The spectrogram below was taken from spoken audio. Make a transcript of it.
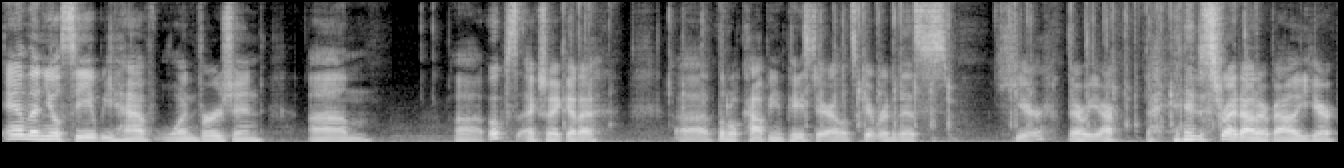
And then you'll see we have one version. Um, uh, oops, actually I got a, a, little copy and paste error. Let's get rid of this here. There we are. Just write out our value here.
